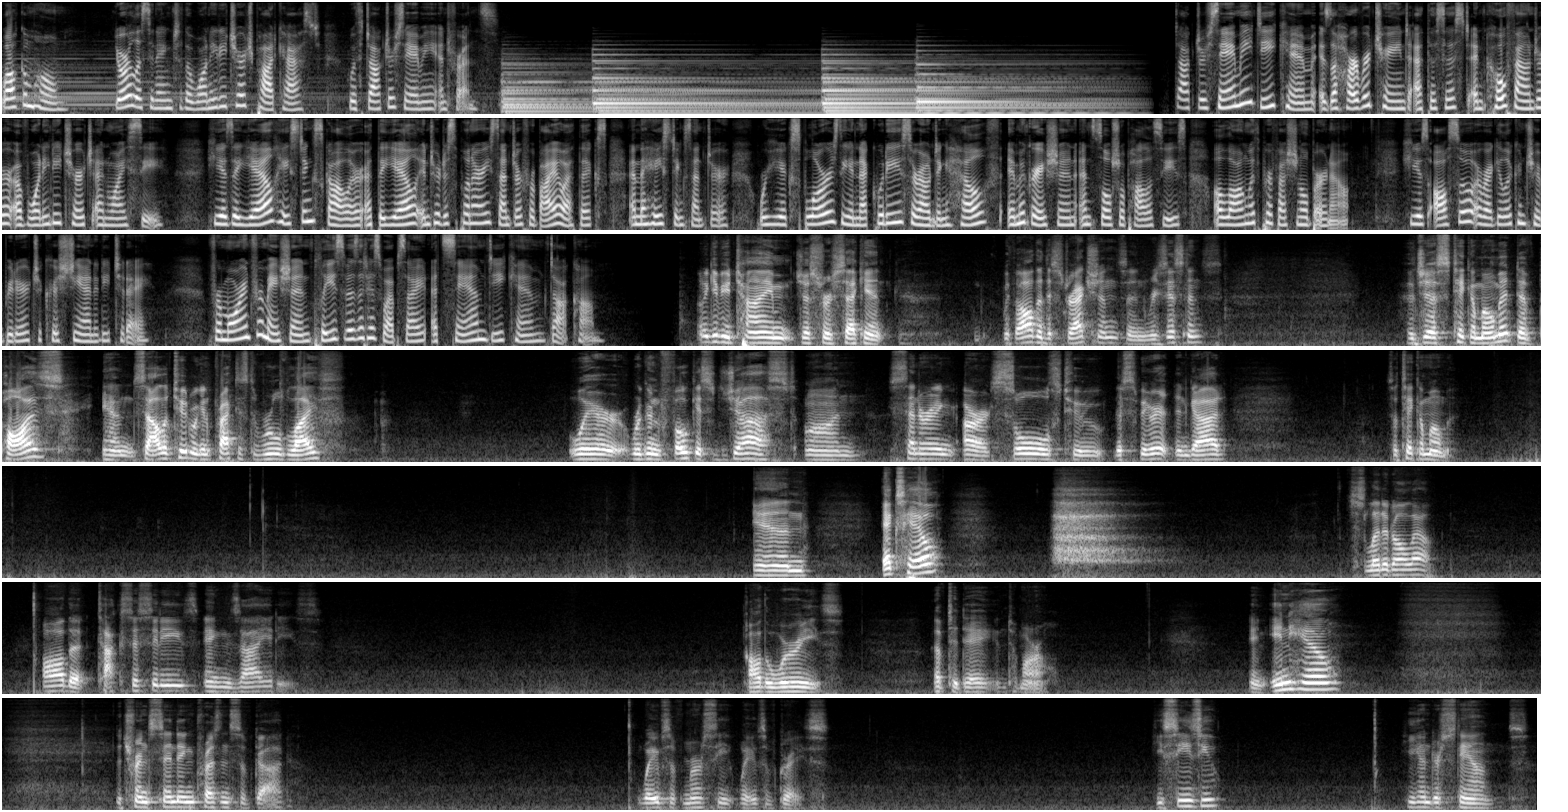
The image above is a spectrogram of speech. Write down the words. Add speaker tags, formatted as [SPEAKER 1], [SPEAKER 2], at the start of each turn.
[SPEAKER 1] Welcome home. You're listening to the 180 Church podcast with Dr. Sammy and friends. Dr. Sammy D. Kim is a Harvard trained ethicist and co founder of 180 Church NYC. He is a Yale Hastings Scholar at the Yale Interdisciplinary Center for Bioethics and the Hastings Center, where he explores the inequities surrounding health, immigration, and social policies, along with professional burnout. He is also a regular contributor to Christianity Today. For more information, please visit his website at samdkim.com.
[SPEAKER 2] I'm going to give you time just for a second with all the distractions and resistance. Just take a moment of pause and solitude. We're going to practice the rule of life where we're going to focus just on centering our souls to the Spirit and God. So take a moment. And exhale. Just let it all out. All the toxicities, anxieties, all the worries of today and tomorrow. And inhale the transcending presence of God. Waves of mercy, waves of grace. He sees you. He understands.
